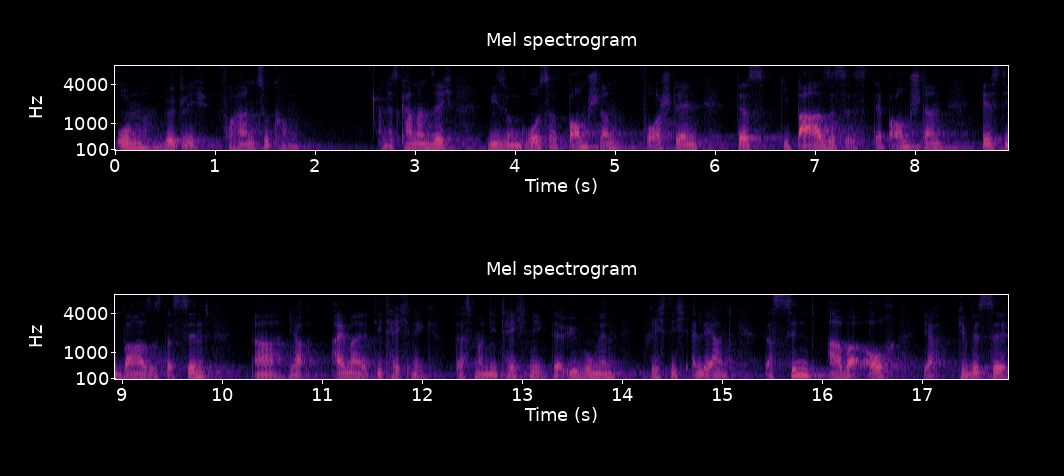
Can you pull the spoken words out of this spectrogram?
um wirklich voranzukommen. Und das kann man sich wie so ein großer Baumstamm vorstellen, das die Basis ist. Der Baumstamm ist die Basis. Das sind äh, ja einmal die Technik, dass man die Technik der Übungen richtig erlernt. Das sind aber auch ja, gewisse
